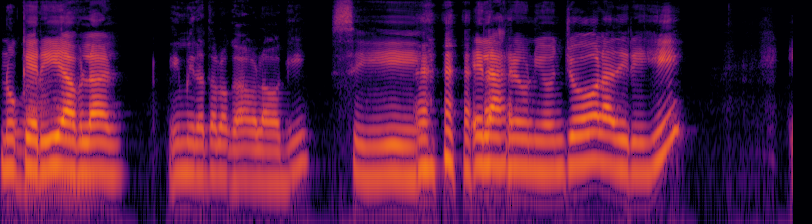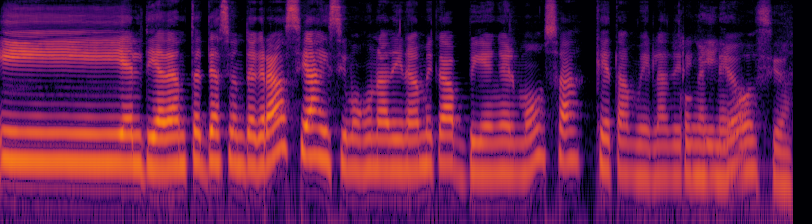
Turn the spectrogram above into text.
no quería hablar. Y mira todo lo que has hablado aquí. Sí, en la reunión yo la dirigí y el día de antes de Acción de Gracias hicimos una dinámica bien hermosa que también la Con el dirigí yo. negocio.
